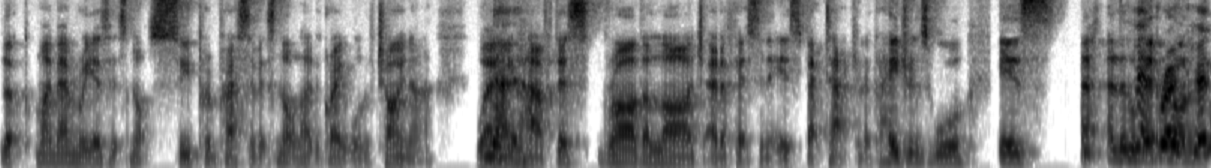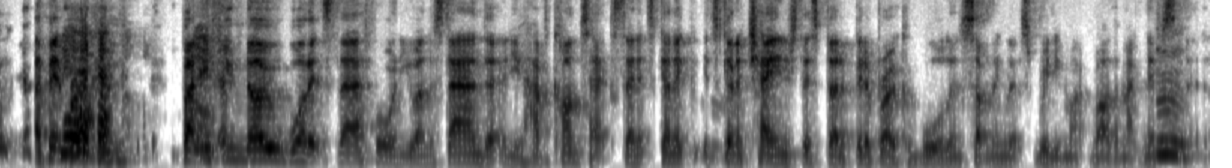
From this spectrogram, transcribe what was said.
Look, my memory is it's not super impressive. It's not like the Great Wall of China, where no. you have this rather large edifice and it is spectacular. Hadrian's Wall is a, a little a bit, bit, broken, run, a bit broken. but if you know what it's there for and you understand it and you have context, then it's gonna it's gonna mm. change this bit, a bit of broken wall and something that's really rather magnificent. Mm.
